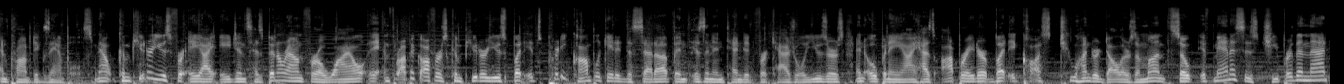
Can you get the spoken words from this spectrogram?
and prompt examples. Now, computer use for AI agents has been around for a while. Anthropic offers computer use, but it's pretty complicated to set up and isn't intended for casual users. And OpenAI has Operator, but it costs $200 a month. So if Manus is cheaper than that,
